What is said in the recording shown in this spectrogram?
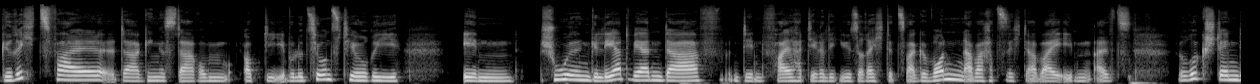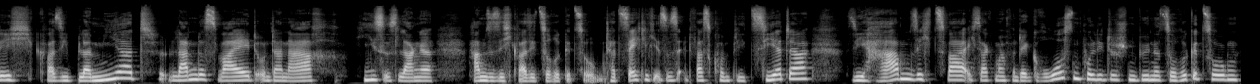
Gerichtsfall. Da ging es darum, ob die Evolutionstheorie in Schulen gelehrt werden darf. Den Fall hat die religiöse Rechte zwar gewonnen, aber hat sich dabei eben als rückständig quasi blamiert landesweit und danach hieß es lange, haben sie sich quasi zurückgezogen. Tatsächlich ist es etwas komplizierter. Sie haben sich zwar, ich sag mal, von der großen politischen Bühne zurückgezogen,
